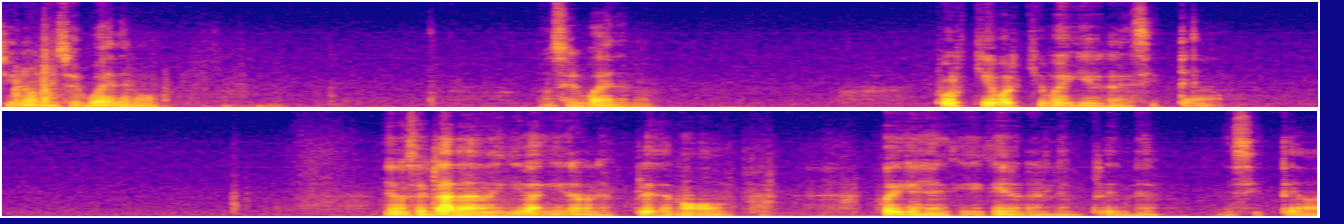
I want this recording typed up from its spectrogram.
Si no, no se puede, ¿no? No se puede, ¿no? ¿Por qué? Porque puede quebrar el sistema. Ya no se trata de que va a quebrar una empresa, no. Puede que haya que quebrar la empresa, el sistema.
